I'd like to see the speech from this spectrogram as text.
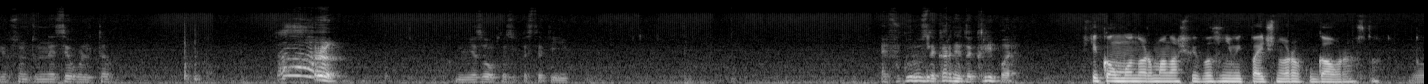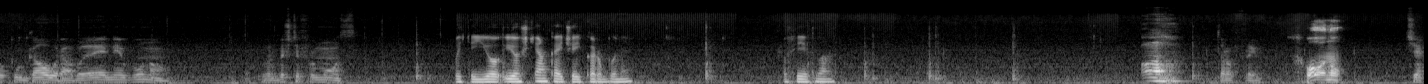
Eu sunt Dumnezeul tău. Ah! Dumnezeu a căzut peste tine. Ai făcut rost de carne de creeper. Știi cum mă normal n-aș fi văzut nimic pe aici, noroc cu gaura asta. Nu cu gaura, bă, e nebună. Vorbește frumos. Uite, eu, eu știam că aici e cărbune. Să fie clar. Oh! Drop frame. Oh, nu! Ce?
